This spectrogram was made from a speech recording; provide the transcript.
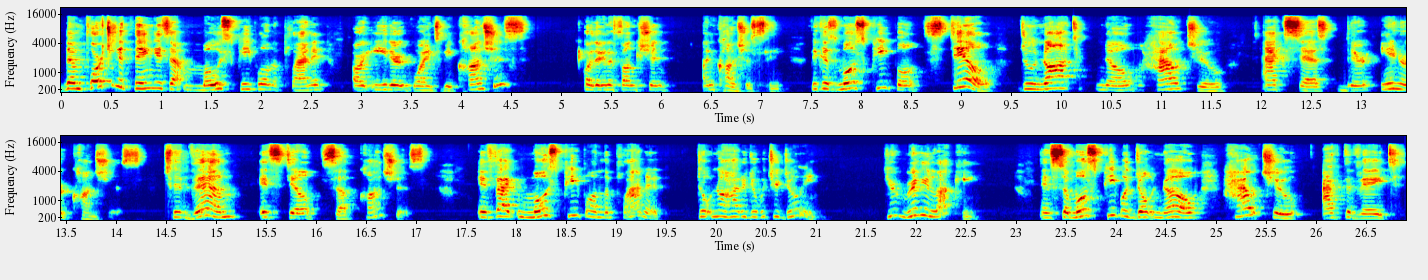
The unfortunate thing is that most people on the planet are either going to be conscious or they're going to function unconsciously because most people still do not know how to access their inner conscious to them, it's still subconscious. In fact, most people on the planet don't know how to do what you're doing. You're really lucky. And so most people don't know how to activate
